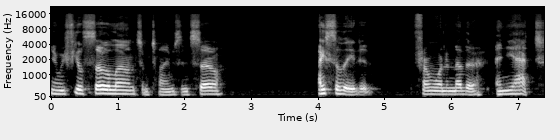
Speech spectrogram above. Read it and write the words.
You know, we feel so alone sometimes and so isolated from one another. And yet,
